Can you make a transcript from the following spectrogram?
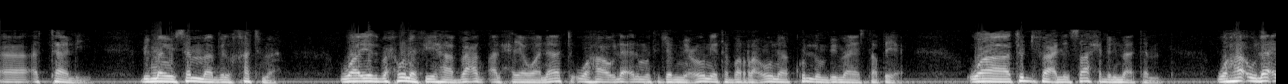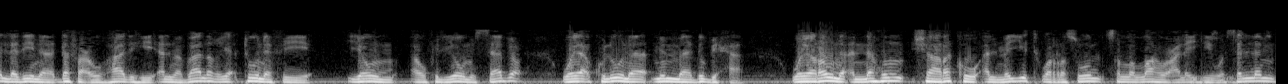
آه، التالي بما يسمى بالختمة. ويذبحون فيها بعض الحيوانات وهؤلاء المتجمعون يتبرعون كل بما يستطيع وتدفع لصاحب المأتم. وهؤلاء الذين دفعوا هذه المبالغ يأتون في يوم أو في اليوم السابع ويأكلون مما ذبح ويرون أنهم شاركوا الميت والرسول صلى الله عليه وسلم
